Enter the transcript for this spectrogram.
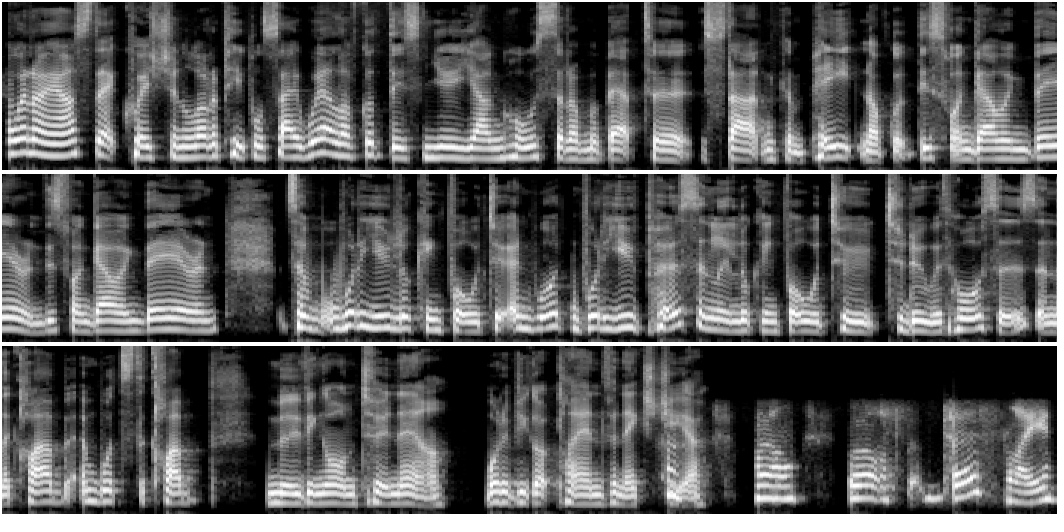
When I ask that question, a lot of people say, well, I've got this new young horse that I'm about to start and compete, and I've got this one going there and this one going there. And so, what are you looking forward to? And what, what are you personally looking forward to to do with horses and the club? And what's the club moving on to now? What have you got planned for next year? Well, well, personally,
